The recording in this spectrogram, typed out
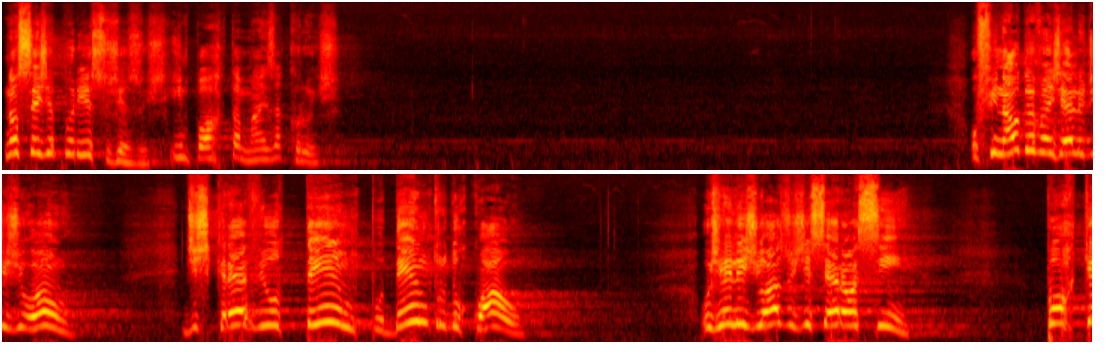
Não seja por isso, Jesus, importa mais a cruz. O final do Evangelho de João descreve o tempo dentro do qual os religiosos disseram assim: por que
